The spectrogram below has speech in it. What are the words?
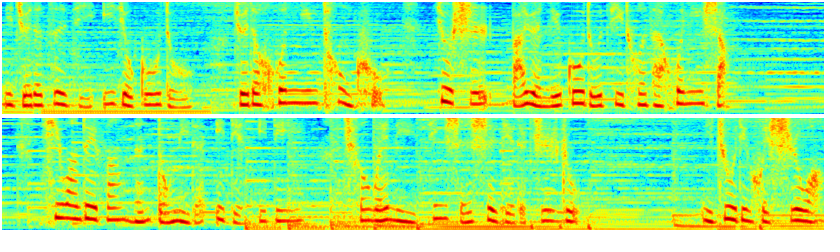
你觉得自己依旧孤独，觉得婚姻痛苦，就是把远离孤独寄托在婚姻上。期望对方能懂你的一点一滴，成为你精神世界的支柱。你注定会失望，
